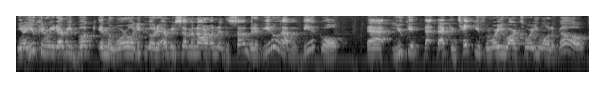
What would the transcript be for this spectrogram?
You know, you can read every book in the world, you can go to every seminar under the sun, but if you don't have a vehicle that you can that, that can take you from where you are to where you want to go,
